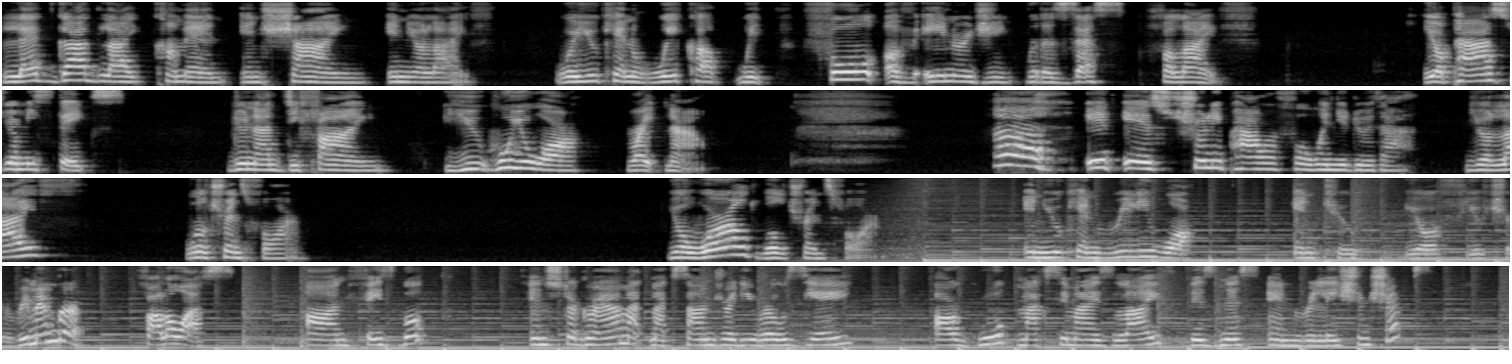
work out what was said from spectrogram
Let God light come in and shine in your life where you can wake up with full of energy with a zest for life. Your past, your mistakes do not define you who you are right now. Oh, it is truly powerful when you do that. Your life will transform. Your world will transform. And you can really walk into your future. Remember, follow us on Facebook, Instagram at Maxandra Desrosiers, our group Maximize Life, Business, and Relationships,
